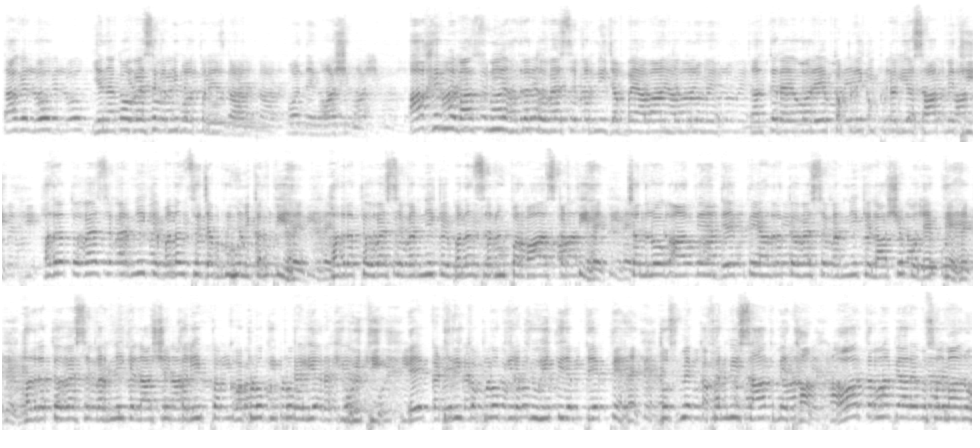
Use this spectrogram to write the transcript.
تاکہ لوگ یہ نہ کہو ویسے کرنی بہت پرہیزگار ہے بہت دیکھو عاشق ہے۔ آخر میں بات سنیے، حضرت ویسے کرنی جب بیابان جنگلوں میں چلتے رہے اور ایک کپڑے کی پٹلیا ساتھ میں تھی حضرت ویسے کرنی کے بدن سے جب روح نکلتی ہے، حضرت ویسے کرنی کے بدن سے روح پرواز کرتی ہے۔ چند لوگ آتے ہیں، دیکھتے ہیں، حضرت ویسے کرنی کے لاشے کو دیکھتے ہیں۔ حضرت ویسے کرنی کے لاشے قریب پر کپڑوں کی پٹلیا رکھی ہوئی تھی ایک گٹھری کپڑوں کی رکھی ہوئی تھی، جب دیکھتے ہیں تو اس میں کفن بھی ساتھ میں تھا۔ اور کرنا پیارے مسلمانوں،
